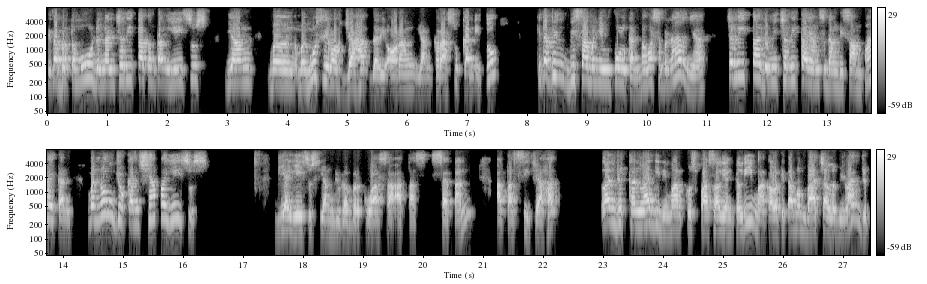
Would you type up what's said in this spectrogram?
kita bertemu dengan cerita tentang Yesus yang mengusir roh jahat dari orang yang kerasukan itu, kita bisa menyimpulkan bahwa sebenarnya cerita demi cerita yang sedang disampaikan menunjukkan siapa Yesus. Dia Yesus yang juga berkuasa atas setan, atas si jahat. Lanjutkan lagi di Markus pasal yang kelima, kalau kita membaca lebih lanjut,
